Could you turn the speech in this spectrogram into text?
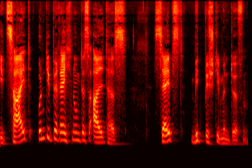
die Zeit und die Berechnung des Alters selbst mitbestimmen dürfen.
